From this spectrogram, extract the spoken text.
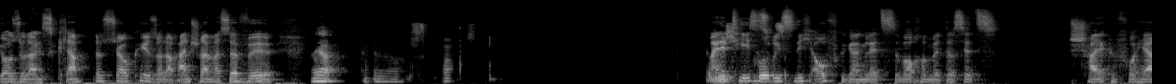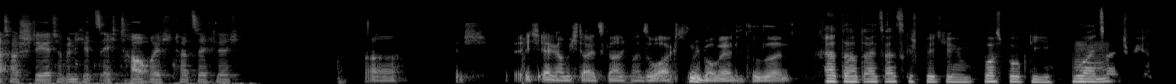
Ja, solange es klappt, das ist ja okay. Soll er reinschreiben, was er will. Ja, genau. Meine These ist übrigens nicht aufgegangen letzte Woche mit, dass jetzt Schalke vor Hertha steht. Da bin ich jetzt echt traurig, tatsächlich. Ah, ich, ich ärgere mich da jetzt gar nicht mal so arg drüber, um ehrlich zu sein. Hertha hat 1-1 gespielt gegen Wolfsburg, die nur Mhm. 1-1 spielen.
